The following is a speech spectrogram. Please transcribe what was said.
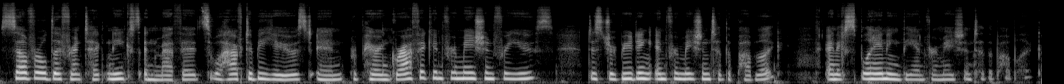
several different techniques and methods will have to be used in preparing graphic information for use, distributing information to the public, and explaining the information to the public.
